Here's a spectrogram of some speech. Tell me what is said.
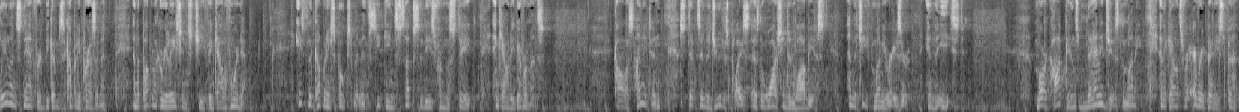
Leland Stanford becomes the company president and the public relations chief in California. He's the company spokesman in seeking subsidies from the state and county governments. Collis Huntington steps into Judah's place as the Washington lobbyist and the chief money raiser in the East. Mark Hopkins manages the money and accounts for every penny spent.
